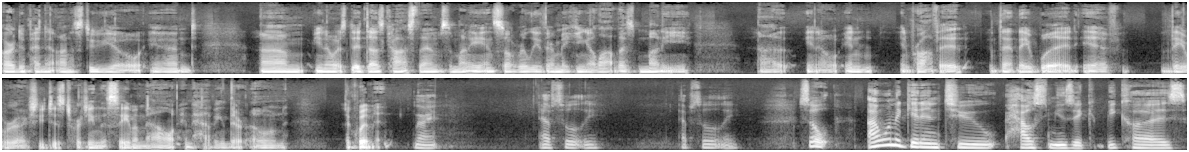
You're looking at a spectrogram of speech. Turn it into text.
are dependent on a studio, and um, you know, it, it, does cost them some money, and so really they're making a lot less money, uh, you know, in in profit than they would if they were actually just charging the same amount and having their own equipment. Right. Absolutely. Absolutely. So I want to get into house music because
